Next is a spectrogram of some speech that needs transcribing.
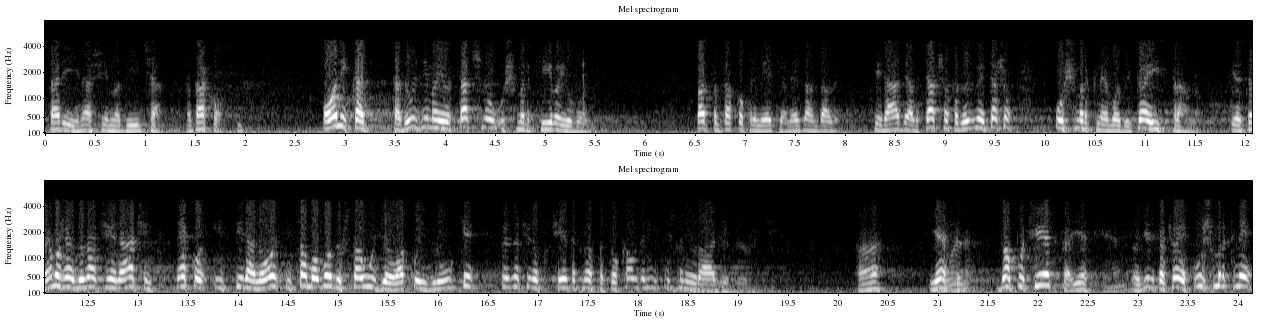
starijih naših mladića, a tako? Oni kad, kad uzimaju tačno ušmrkivaju vodu. Pa sam tako primijetio, ne znam da li svi rade, ali tačno kad uzimaju tačno ušmrkne vodu i to je ispravno. Jer se ne može na drugačiji način neko ispira nos i samo vodu šta uđe ovako iz ruke, to je znači na početak nosa, to kao da nisi ništa ne uradio. A? Jeste, do početka, jeste. Znači, kad čovjek ušmrkne,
